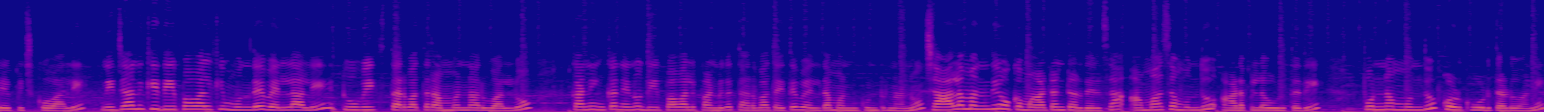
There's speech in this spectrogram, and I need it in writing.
చేయించుకోవాలి నిజానికి దీపావళికి ముందే వెళ్ళాలి. టూ వీక్స్ తర్వాత రమ్మన్నారు వాళ్ళు. కానీ ఇంకా నేను దీపావళి పండుగ తర్వాత అయితే వెళ్దాం అనుకుంటున్నాను. చాలా మంది ఒక మాట అంటారు తెలుసా? అమాస ముందు ఆడపిల్ల ఉడుతుంది. పున్నం ముందు కొడుకు పుడతాడు అని.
